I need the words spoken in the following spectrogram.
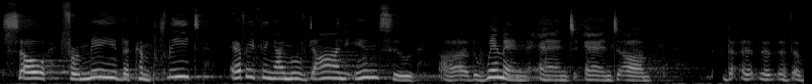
So for me, the complete, everything I moved on into, uh, the women and, and um, the, uh, the, the,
